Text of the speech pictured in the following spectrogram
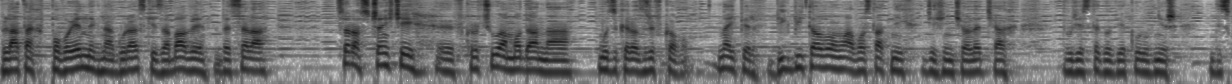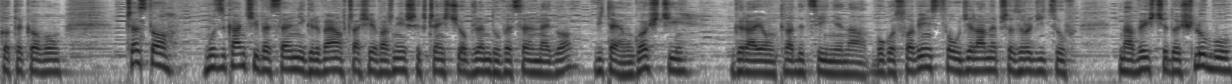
W latach powojennych na góralskie zabawy, wesela coraz częściej e, wkroczyła moda na muzykę rozrywkową. Najpierw big beatową, a w ostatnich dziesięcioleciach XX wieku również dyskotekową. Często muzykanci weselni grywają w czasie ważniejszych części obrzędu weselnego, witają gości, grają tradycyjnie na błogosławieństwo udzielane przez rodziców, na wyjście do ślubu,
